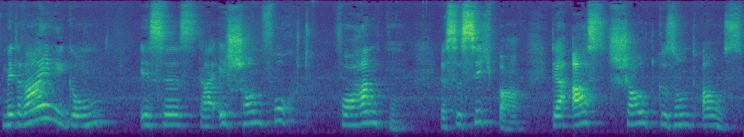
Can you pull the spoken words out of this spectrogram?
Mit Reinigung ist es, da ist schon Frucht vorhanden. Es ist sichtbar. Der Ast schaut gesund aus.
